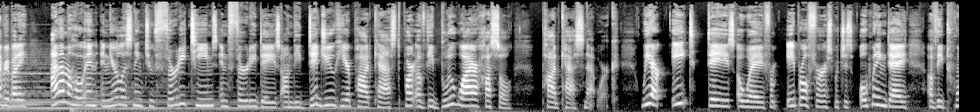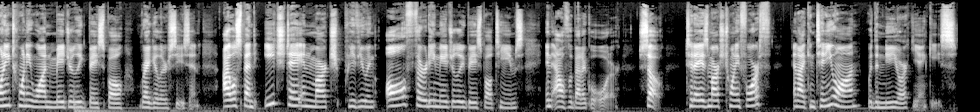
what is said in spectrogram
Hi, everybody. I'm Emma Houghton, and you're listening to 30 Teams in 30 Days on the Did You Hear podcast, part of the Blue Wire Hustle podcast network. We are eight days away from April 1st, which is opening day of the 2021 Major League Baseball regular season. I will spend each day in March previewing all 30 Major League Baseball teams in alphabetical order. So, today is March 24th, and I continue on with the New York Yankees.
